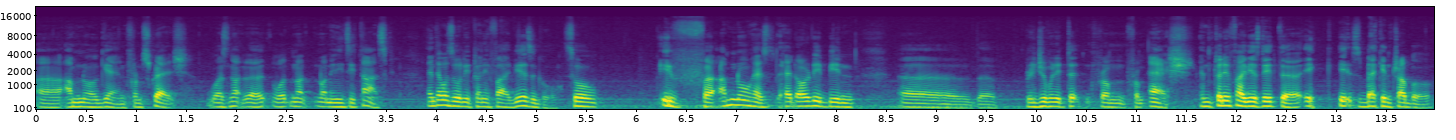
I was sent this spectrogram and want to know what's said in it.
uh, UMNO again from scratch was not, a, was not, not an easy task. And that was only 25 years ago. So if uh, UMNO has, had already been uh, rejuvenated from, from ash, and 25 years later, it, it's back in trouble.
